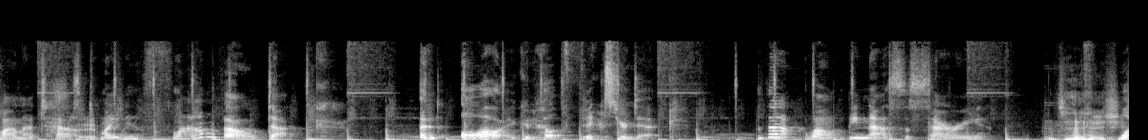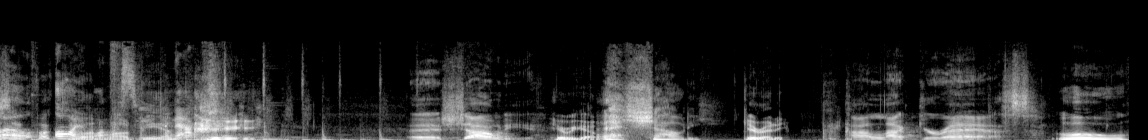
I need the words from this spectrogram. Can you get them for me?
want to test Same. my new Flambow deck. And I can help fix your deck. That won't be necessary. She's well, like, fuck I you, want to see it in action. Uh, hey, Shouty, Here we go. Eh, Shouty. Get ready. I like your ass. Ooh.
